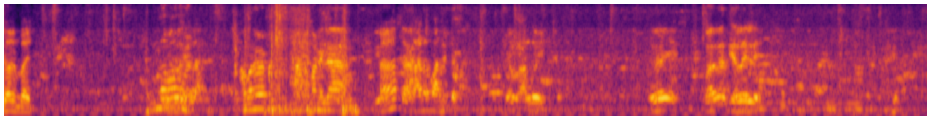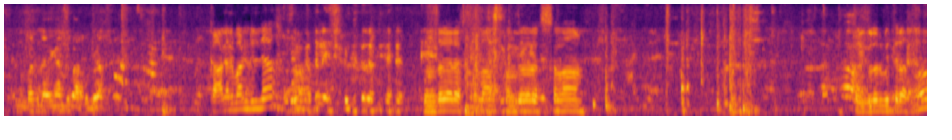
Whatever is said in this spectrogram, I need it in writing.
Dol, baik. আমার তাহলে খারাপ না? মানে হ্যাঁ? আরও পানি দেবো ভালোই ওই কয়বার খেলাইলে কার্ডের বান্ডিল না। রাখছিলাম কোন জায়গায় রাখছিলাম এইগুলোর ভিতরে আছে ও।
